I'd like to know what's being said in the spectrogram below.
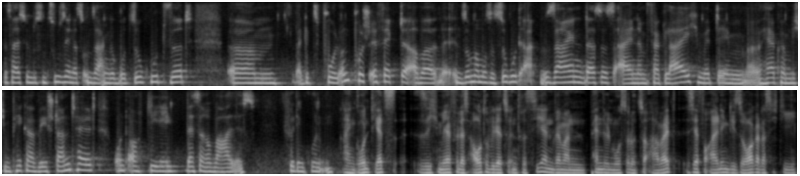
Das heißt, wir müssen zusehen, dass unser Angebot so gut wird. Ähm, da gibt es Pull- und Push-Effekte, aber in Summe muss es so gut sein, dass es einem Vergleich mit dem äh, herkömmlichen Pkw standhält und auch die bessere Wahl ist für den Kunden. Ein Grund jetzt, sich mehr für das Auto wieder zu interessieren, wenn man pendeln muss oder zur Arbeit, ist ja vor allen Dingen die Sorge, dass sich die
